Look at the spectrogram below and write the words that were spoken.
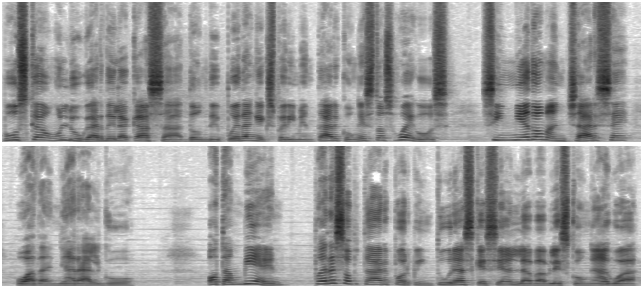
busca un lugar de la casa donde puedan experimentar con estos juegos sin miedo a mancharse o a dañar algo. O también puedes optar por pinturas que sean lavables con agua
